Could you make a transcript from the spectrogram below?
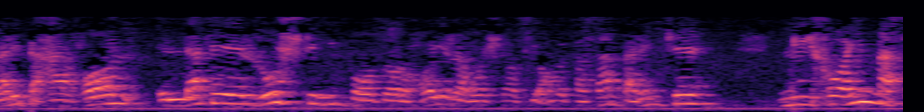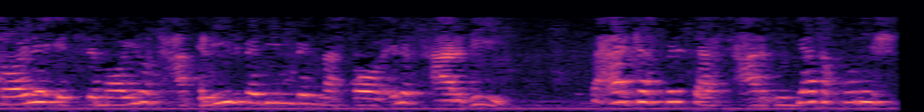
ولی به هر حال علت رشد این بازارهای روانشناسی عامه پسند برای اینکه می‌خواهیم مسائل اجتماعی رو تقلیل بدیم به مسائل فردی و هر کس بره در فردیت خودش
